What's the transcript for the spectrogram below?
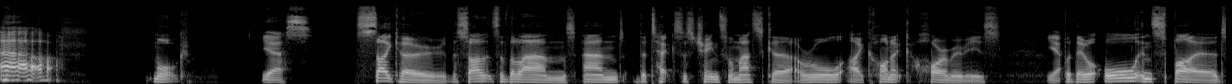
Oh. Mork. yes. Psycho, The Silence of the Lambs, and The Texas Chainsaw Massacre are all iconic horror movies. Yeah. But they were all inspired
